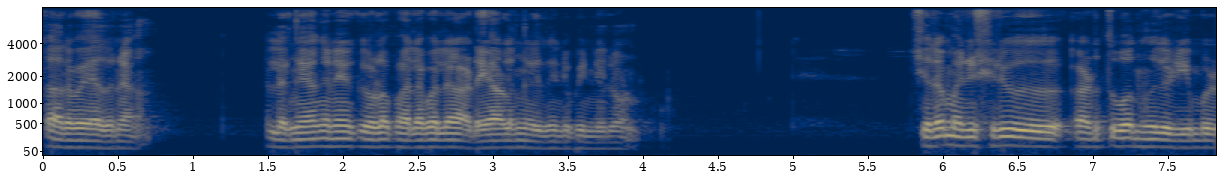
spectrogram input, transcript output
തലവേദന അല്ലെങ്കിൽ അങ്ങനെയൊക്കെയുള്ള പല പല അടയാളങ്ങൾ ഇതിന് പിന്നിലുണ്ട്. ചില മനുഷ്യർ അടുത്ത് വന്നു കഴിയുമ്പോൾ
